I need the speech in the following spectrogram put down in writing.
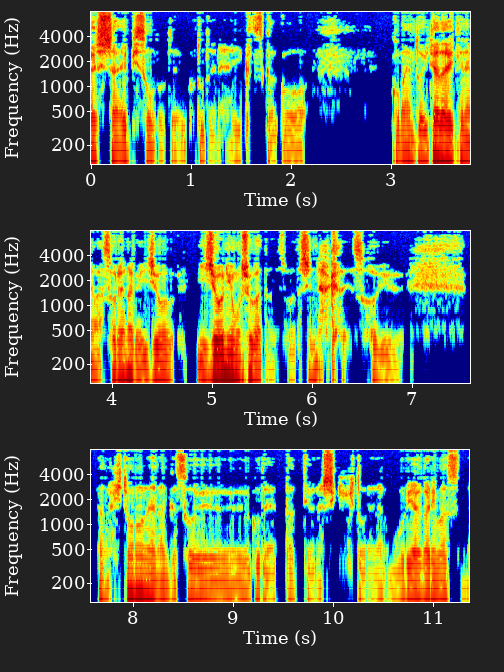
壊したエピソードということでね、いくつかこう、コメントいただいてね、それなんか異常、異常に面白かったんです私の中で、そういう、なんか人のね、なんかそういうことやったっていう話聞くとね、なんか盛り上がりますね。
